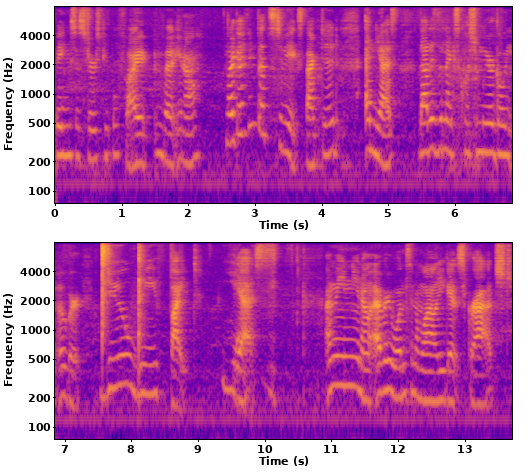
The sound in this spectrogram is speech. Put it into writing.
being sisters, people fight, but you know, like I think that's to be expected. And yes, that is the next question we are going over. Do we fight? Yes. I mean, you know, every once in a while you get scratched,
